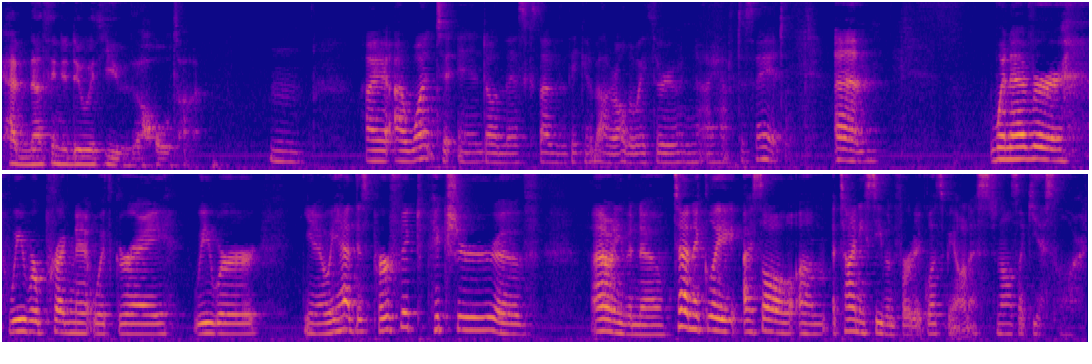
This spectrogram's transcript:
Had nothing to do with you the whole time. Mm. I, I want to end on this because I've been thinking about it all the way through and I have to say it. Um, whenever we were pregnant with Gray, we were, you know, we had this perfect picture of, I don't even know. Technically, I saw um, a tiny Steven Furtick, let's be honest. And I was like, yes, Lord.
